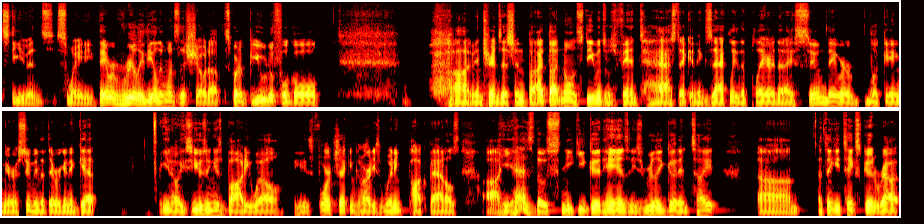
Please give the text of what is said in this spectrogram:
Stevens, Swaney, they were really the only ones that showed up. They scored a beautiful goal uh, in transition, but I thought Nolan Stevens was fantastic and exactly the player that I assumed they were looking or assuming that they were going to get. You know, he's using his body well. He's checking hard. He's winning puck battles. Uh, he has those sneaky good hands, and he's really good and tight. Um, I think he takes good route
